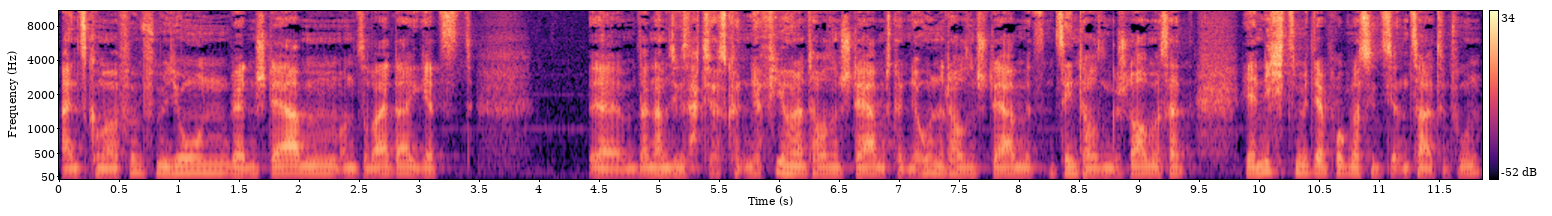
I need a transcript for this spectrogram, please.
1,5 Millionen werden sterben und so weiter. Jetzt, äh, dann haben sie gesagt, ja, es könnten ja 400.000 sterben, es könnten ja 100.000 sterben, jetzt sind 10.000 gestorben. Es hat ja nichts mit der prognostizierten Zahl zu tun.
